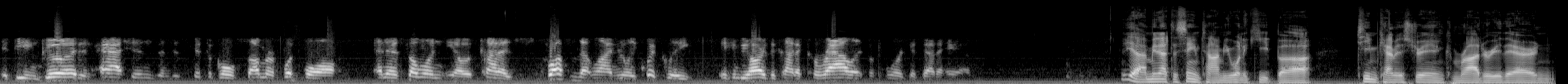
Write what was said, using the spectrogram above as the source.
it being good and passions and just typical summer football, and if someone, you know, kind of crosses that line really quickly, it can be hard to kind of corral it before it gets out of hand. Yeah, I mean, at the same time, you want to keep uh, team chemistry and camaraderie there, and,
